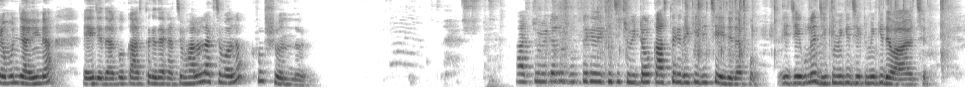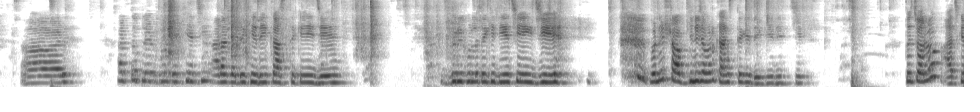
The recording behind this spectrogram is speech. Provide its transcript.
কেমন জানি না। এই যে দেখো, কাছ থেকে দেখাচ্ছে, ভালো লাগছে বলো? খুব সুন্দর। আর চুড়িটা তো দূর থেকে দেখিয়েছি চুড়িটাও কাছ থেকে দেখিয়ে দিচ্ছি। এই যে দেখো, এই যেগুলো ঝিকিমিকি ঝিকিমিকি দেওয়া আছে। আর আর তো প্লেটগুলো দেখিয়েছি, আর একটা দেখিয়ে দিই কাছ থেকে, এই যে ঝুড়িগুলো দেখিয়ে দিয়েছি, এই যে মানে সব জিনিস আমার কাছ থেকে দেখিয়ে দিচ্ছি। তো চলো আজকে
